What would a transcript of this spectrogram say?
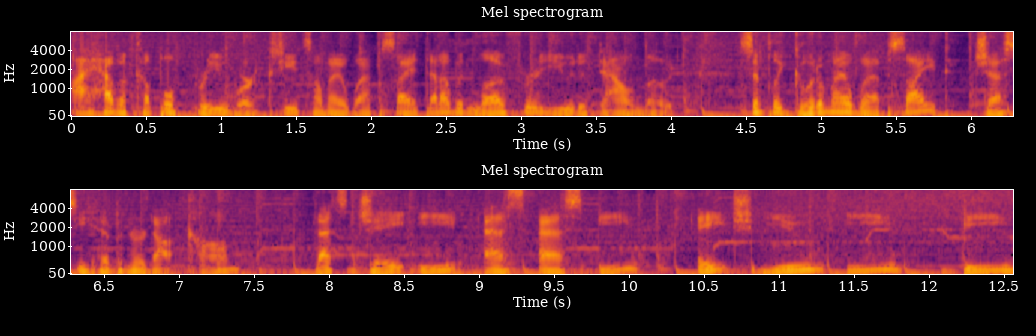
I have a couple free worksheets on my website that I would love for you to download. Simply go to my website, jessehuebner.com that's J E S S E H U E B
